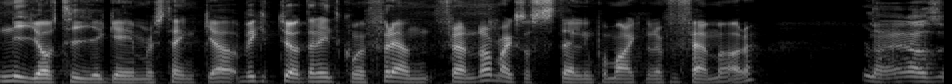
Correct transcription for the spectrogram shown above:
9 av 10 gamers tänka, vilket gör att den inte kommer föränd- förändra Microsofts ställning på marknaden för 5 öre. Nej, alltså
